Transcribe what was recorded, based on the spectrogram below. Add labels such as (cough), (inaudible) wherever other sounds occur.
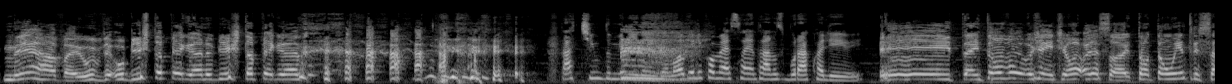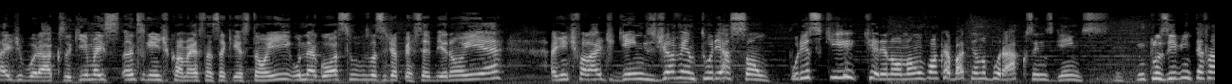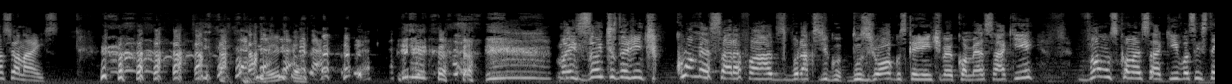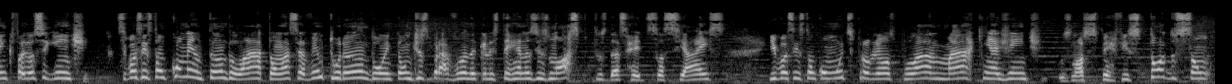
Né, rapaz? O, o bicho tá pegando, o bicho tá pegando. (laughs) Tá tímido o menino ainda. Logo ele começa a entrar nos buracos ali. Eita, então, vou, gente, olha só. Então, então entra e sai de buracos aqui, mas antes que a gente comece nessa questão aí, o negócio, vocês já perceberam aí, é a gente falar de games de aventura e ação. Por isso que, querendo ou não, vão acabar tendo buracos aí nos games, inclusive internacionais. (laughs) (laughs) Mas antes da gente começar a falar dos buracos de, dos jogos que a gente vai começar aqui, vamos começar aqui. Vocês têm que fazer o seguinte: se vocês estão comentando lá, estão lá se aventurando ou então desbravando aqueles terrenos inóspitos das redes sociais, e vocês estão com muitos problemas por lá, marquem a gente. Os nossos perfis todos são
